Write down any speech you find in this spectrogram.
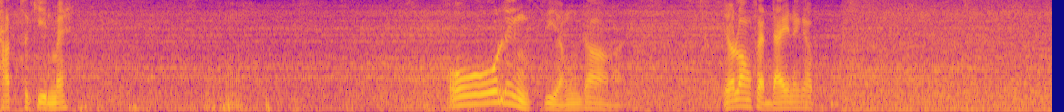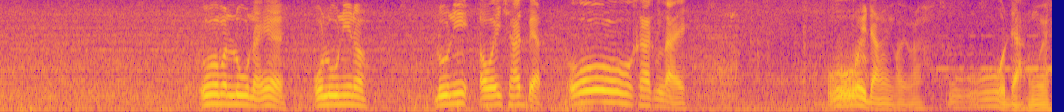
ทัชสกรีนไหมโอ้เร่งเสียงได้ เดี๋ยวลองแฟลชไดรฟ์นะครับเออมันรูไหนอะโอ้รูนี้เนาะ รูนี้เอาไว้ชาร์จแบต โอ้คักไหลโอ้ย ดังค่อยวะโอ้ ดังเว้ย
